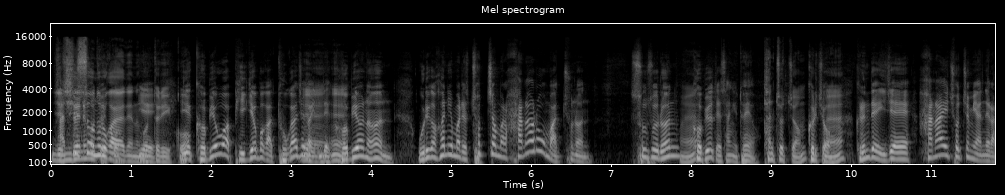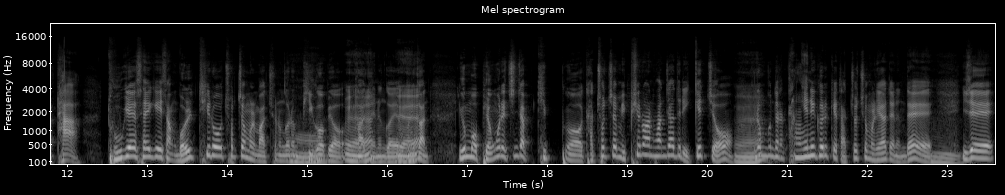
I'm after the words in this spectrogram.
이제 실손으로 가야. 되는 예, 것들이 있고. 이게 급여와 비급여가 두 가지가 예, 있는데 예. 급여는 우리가 흔히 말해서 초점을 하나로 맞추는 수술은 예. 급여 대상이 돼요. 단초점. 그렇죠. 네. 그런데 이제 하나의 초점이 아니라 다 두 개, 세 개 이상 멀티로 초점을 맞추는 거는 어. 비급여가 예. 되는 거예요. 예. 그러니까 이건 뭐 병원에 진짜 기, 어, 다초점이 필요한 환자들이 있겠죠. 예. 그런 분들은 당연히 그렇게 다초점을 해야 되는데 음. 이제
